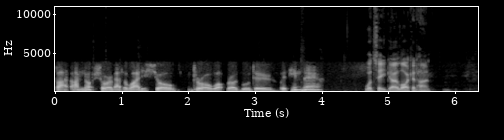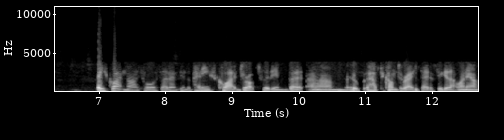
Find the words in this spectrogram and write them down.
but I'm not sure about the widest draw, draw, what Rod will do with him there. What's he go like at home? He's quite a nice horse. I don't think the penny's quite dropped with him, but um, it'll have to come to race day to figure that one out.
